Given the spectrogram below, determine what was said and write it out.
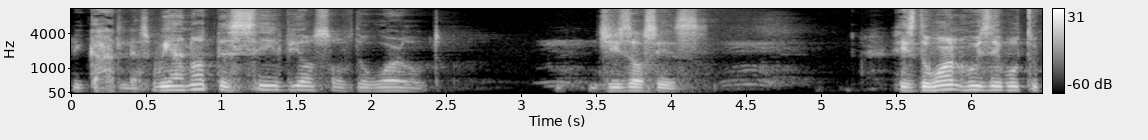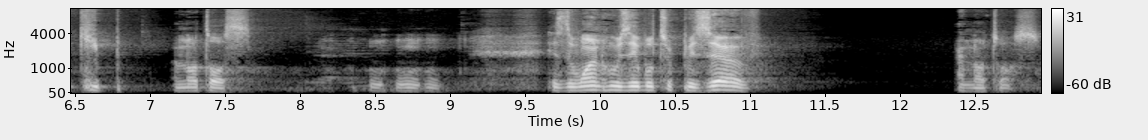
regardless. We are not the saviors of the world. Jesus is. He's the one who is able to keep, and not us. He's the one who is able to preserve, and not us.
